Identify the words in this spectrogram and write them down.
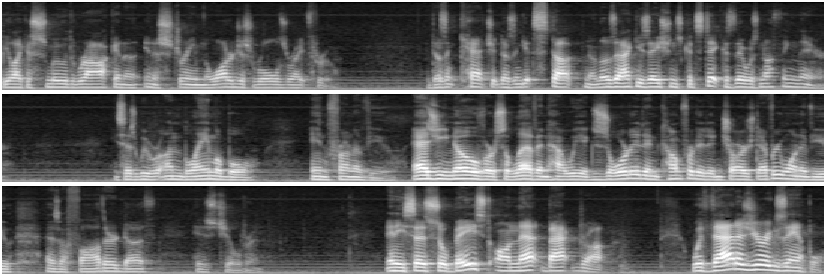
Be like a smooth rock in a, in a stream. The water just rolls right through. It doesn't catch, it doesn't get stuck. Now, those accusations could stick because there was nothing there. He says, We were unblameable in front of you. As ye know, verse 11, how we exhorted and comforted and charged every one of you as a father doth his children. And he says, So, based on that backdrop, with that as your example,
